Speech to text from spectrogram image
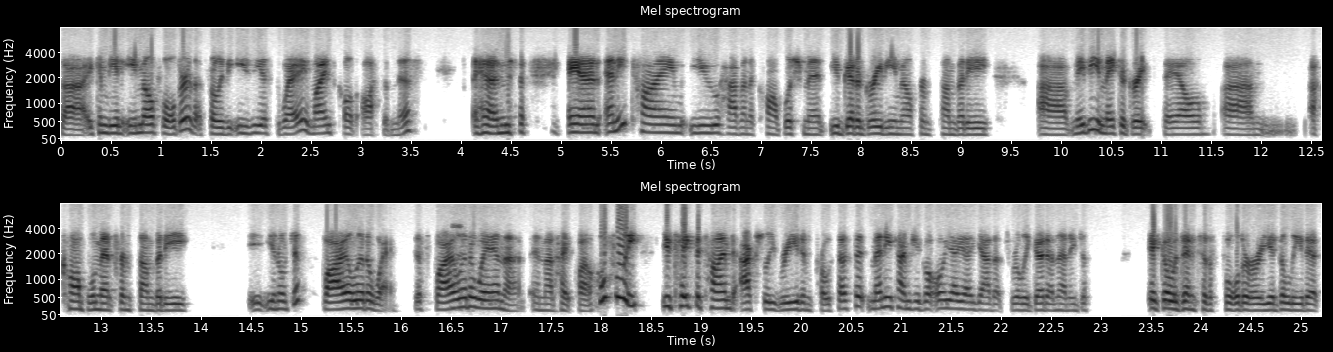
uh, it can be an email folder. That's probably the easiest way. Mine's called awesomeness. And, and anytime you have an accomplishment, you get a great email from somebody, uh, maybe you make a great sale, um, a compliment from somebody, you know, just file it away. Just file it away in that in that hype file. Hopefully, you take the time to actually read and process it. Many times you go, oh yeah, yeah, yeah, that's really good, and then it just it goes into the folder or you delete it.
